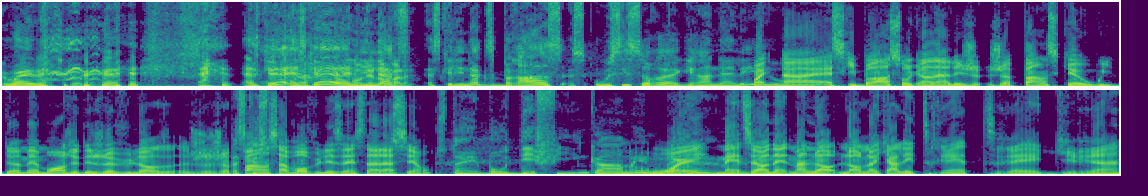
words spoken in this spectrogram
ouais. est-ce que, est-ce que est-ce que l'inox brasse aussi sur euh, Grand Allée? Ouais, ou- euh, Est-ce qu'ils brassent sur Grand Allée? Je, je pense que oui. De mémoire, j'ai déjà vu leurs. Je, pense avoir vu les installations. C'est un beau défi quand même. Oui, Euh, mais tu sais, honnêtement, leur, leur local est très, très grand.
